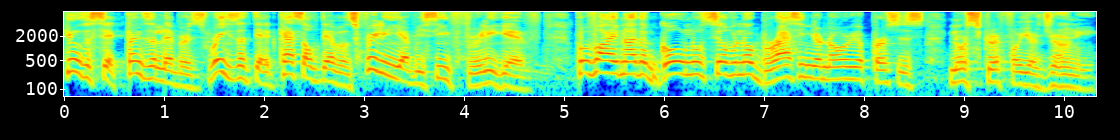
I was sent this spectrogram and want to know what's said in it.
Heal the sick, cleanse the lepers, raise the dead, cast out devils. Freely ye have received, freely give. Provide neither gold nor silver nor brass in your nor your purses, nor script for your journey.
